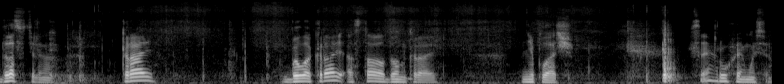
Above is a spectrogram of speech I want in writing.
Здравствуйте, Лена. Край. Было край, а стало дон край. Не плач. Все, рухаємося.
